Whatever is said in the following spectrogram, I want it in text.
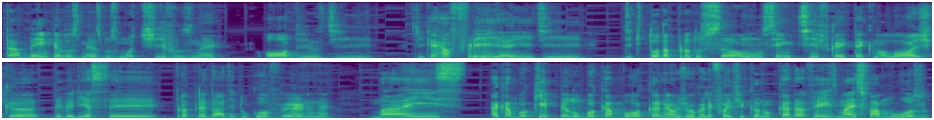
também pelos mesmos motivos, né? Óbvios de, de Guerra Fria e de, de que toda produção científica e tecnológica deveria ser propriedade do governo, né? Mas acabou que pelo boca a boca, né? O jogo ele foi ficando cada vez mais famoso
